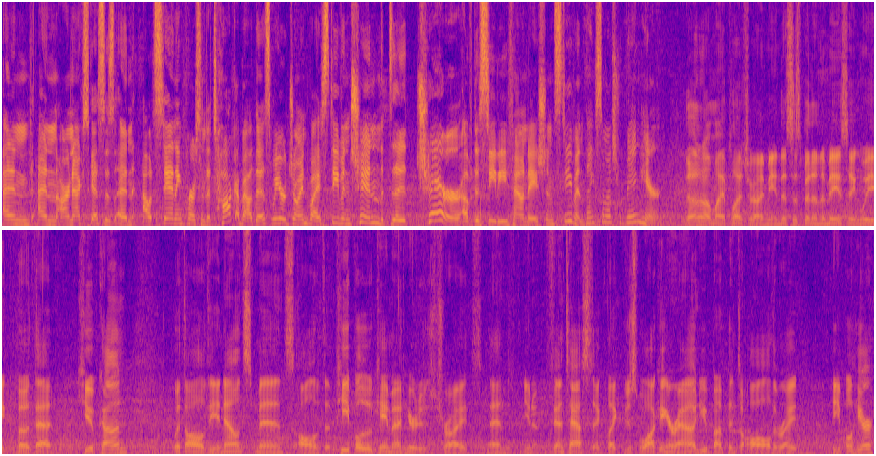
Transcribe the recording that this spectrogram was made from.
And, and our next guest is an outstanding person to talk about this. We are joined by Stephen Chin, the chair of the CD Foundation. Stephen, thanks so much for being here. No, no, my pleasure. I mean, this has been an amazing week, both at KubeCon, with all of the announcements, all of the people who came out here to Detroit, and you know, fantastic. Like just walking around, you bump into all the right people here.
